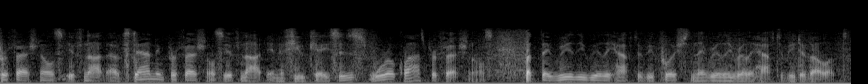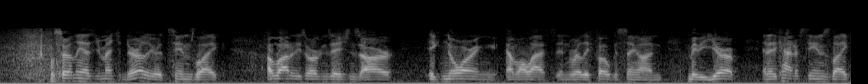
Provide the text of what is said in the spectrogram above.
professionals, if not outstanding professionals, if not in a few cases world class professionals. But they really, really have to be pushed and they really, really have to be developed. Well, certainly, as you mentioned earlier, it seems like a lot of these organizations are ignoring MLS and really focusing on maybe Europe. And it kind of seems like,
